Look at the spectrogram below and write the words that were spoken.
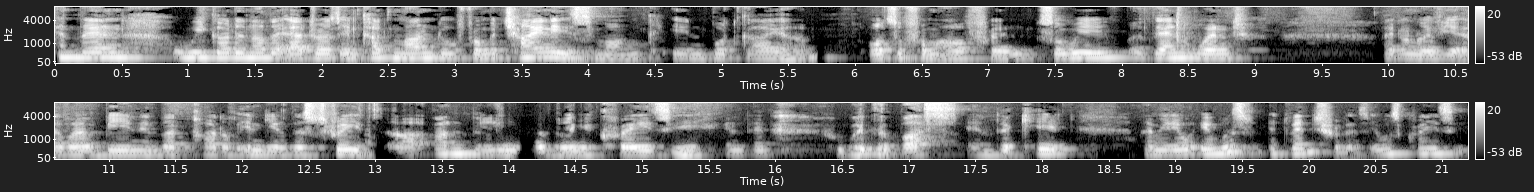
And then we got another address in Kathmandu from a Chinese monk in Bodh Gaya, also from our friend. So we then went I don't know if you ever have been in that part of India. The streets are unbelievably crazy, and then with the bus and the kid, I mean, it, it, was adventurous. It was crazy,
